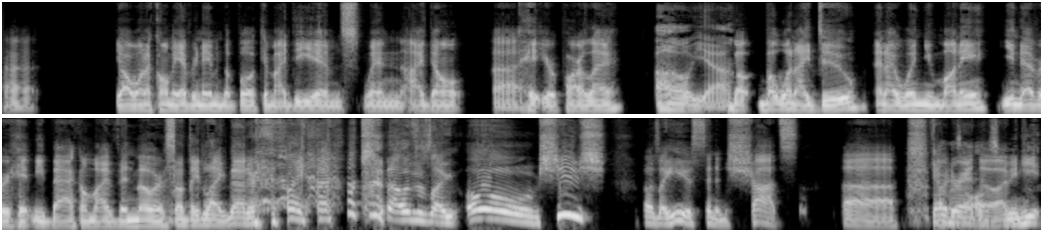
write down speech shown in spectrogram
uh, "Y'all want to call me every name in the book in my DMs when I don't uh, hit your parlay, Oh yeah, but but when I do and I win you money, you never hit me back on my Venmo or something like that." Or like, I was just like, "Oh sheesh!" I was like, "He is sending shots." Uh, Kevin Durant, though, I mean, he.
